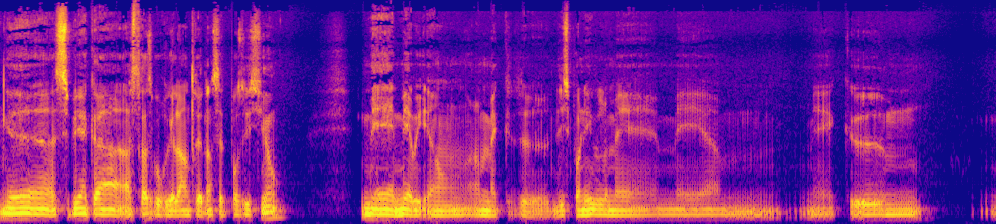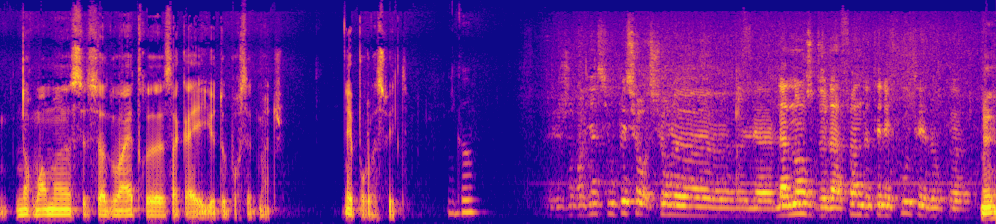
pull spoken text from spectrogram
C'est bien qu'à Strasbourg, il a entré dans cette position. Mais, mais oui, un, mec disponible, mais, mais, mais que normalement, ça doit être Sakai Yuto pour cette match et pour la suite. Nico? S'il vous plaît, sur, l'annonce de la fin de Téléfoot. Et donc, euh,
